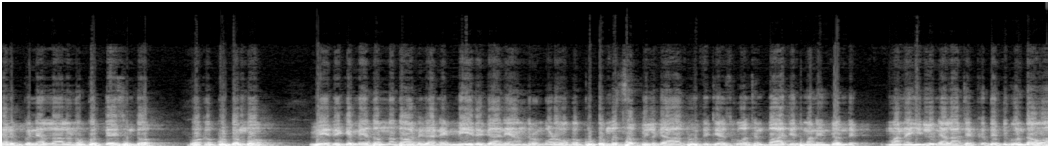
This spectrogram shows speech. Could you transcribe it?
కలుపుకుని వెళ్ళాలని ఒక ఉద్దేశంతో ఒక కుటుంబం వేదిక మీద ఉన్న తోట కానీ మీది కానీ అందరం కూడా ఒక కుటుంబ సభ్యులుగా అభివృద్ధి చేసుకోవాల్సిన బాధ్యత మన ఇంటి ఉంది. మన ఇల్లుని ఎలా చక్కదిద్దుకుంటామో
